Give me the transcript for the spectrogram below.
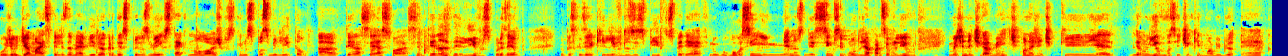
Hoje é o dia mais feliz da minha vida. Eu agradeço pelos meios tecnológicos que nos possibilitam a ter acesso a centenas de livros, por exemplo. Eu pesquisei aqui livro dos espíritos, PDF, no Google, assim, em menos de 5 segundos já apareceu um livro. Imagina, antigamente, quando a gente queria ler um livro, você tinha que ir numa biblioteca,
